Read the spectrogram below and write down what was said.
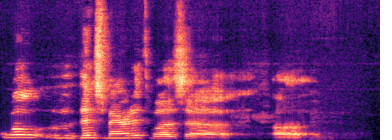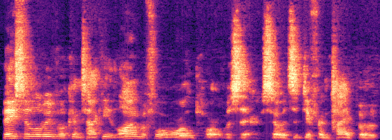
Well, Vince Meredith was uh, uh, based in Louisville, Kentucky, long before Worldport was there. So it's a different type of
